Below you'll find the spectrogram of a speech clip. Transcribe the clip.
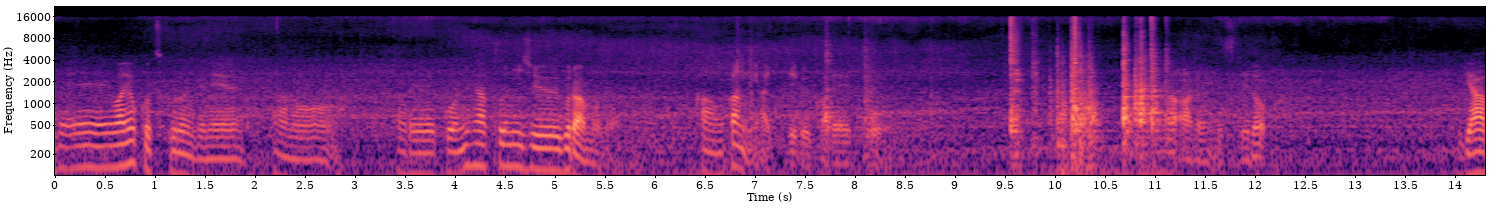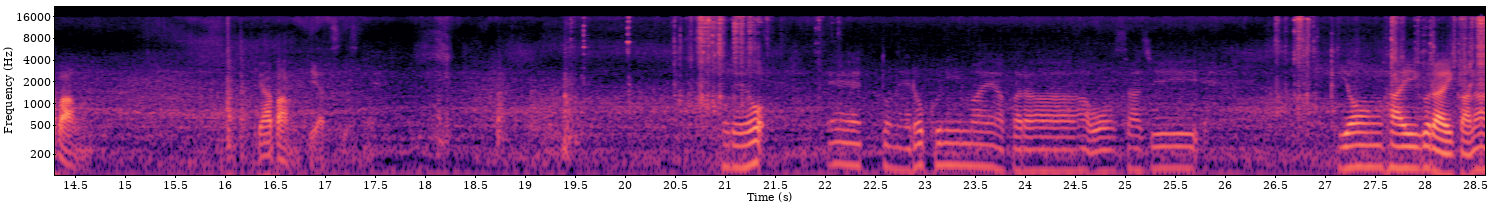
カレーはよく作るんでねあのカレー粉 220g のカンカンに入ってるカレー粉があるんですけどギャバン。ギャバンってやつですね。これをえー、っとね6人前やから大さじ4杯ぐらいかな。4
